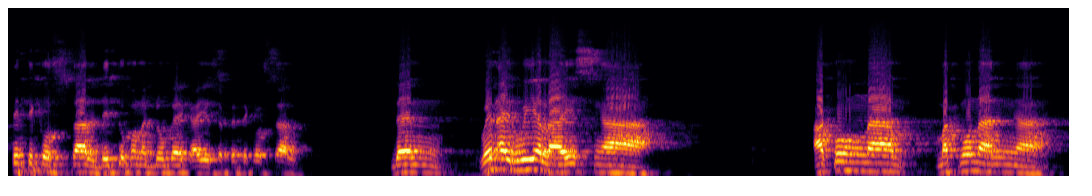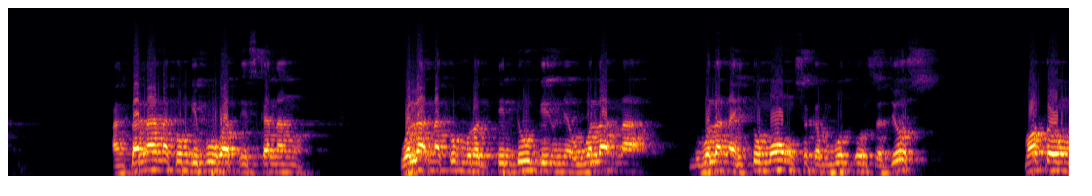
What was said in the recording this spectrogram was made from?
Pentecostal. Dito ko nagdugay kayo sa Pentecostal then when I realize nga akong na matngunan nga ang tanan akong gibuhat is kanang wala na kong murag tindugi unya wala na wala na hitumong sa kabubuton sa Dios mo tong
